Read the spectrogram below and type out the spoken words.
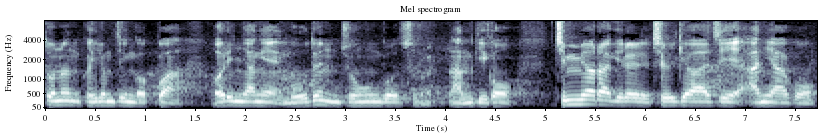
또는 그 이름진 것과 어린 양의 모든 좋은 것을 남기고 진멸하기를 즐겨하지 아니하고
